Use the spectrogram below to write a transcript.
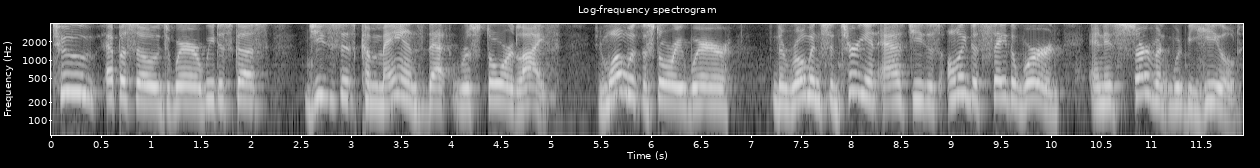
two episodes where we discussed Jesus' commands that restored life. And one was the story where the Roman centurion asked Jesus only to say the word and his servant would be healed.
